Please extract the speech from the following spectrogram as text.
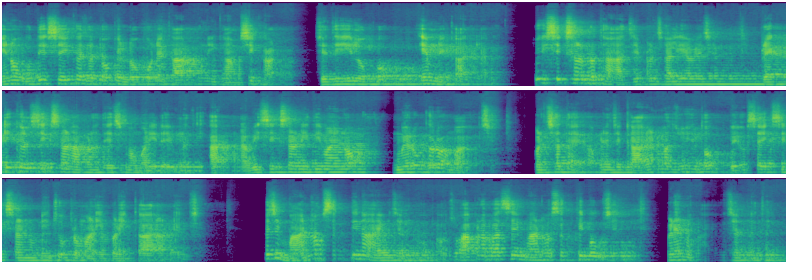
એનો ઉદ્દેશ્ય એક જ હતો કે લોકોને કારકુની કામ શીખવાડવા. જેથી એ લોકો એમને કાર્ય લાગે. એ શિક્ષણ પ્રથા આજે પણ ચાલી આવે છે? પ્રેક્ટિકલ શિક્ષણ આપણા દેશમાં મળી રહ્યું નથી. હા, નવી શિક્ષણ નીતિમાં એનો ઉમેરો કરવામાં આવ્યો છે. પણ છતાંય આપણે જે કારણમાં જોઈએ તો વ્યવસાયિક શિક્ષણનું નીચું પ્રમાણ એ પણ એક કારણ રહ્યું છે. પછી માનવ શક્તિના આયોજનનો અભાવ જો આપણા પાસે માનવ શક્તિ બહુ છે, પણ એનું આયોજન નથી.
